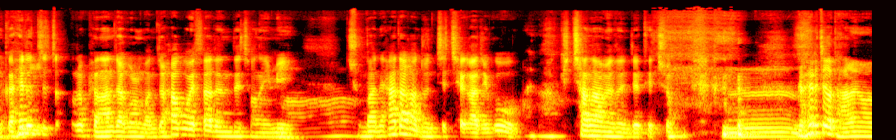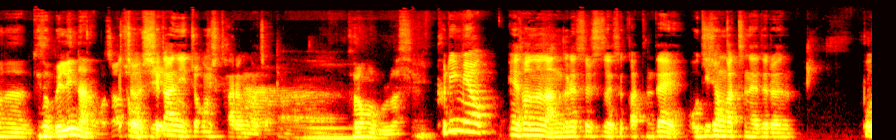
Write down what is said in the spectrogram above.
그러니까 헤르츠로 변환 작업을 먼저 하고 했어야 되는데 저는 이미 아. 중간에 하다가 눈치채가지고 귀찮아하면서 이제 대충 음. 그러니까 헤르츠가 다르면은 계속 밀린다는 거죠. 저 조금씩. 시간이 조금씩 다른 거죠. 아, 그런 걸 몰랐어요. 프리미어에서는 안 그랬을 수도 있을 것 같은데 오디션 같은 애들은 뭐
